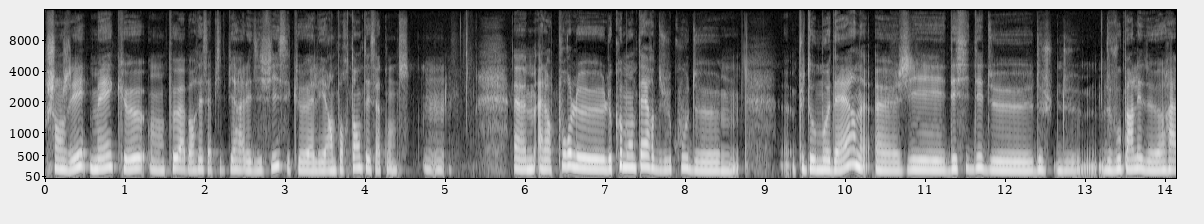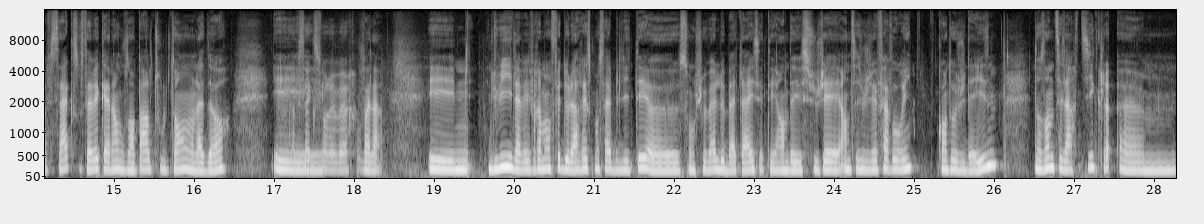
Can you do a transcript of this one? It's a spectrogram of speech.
changer, mais que on peut apporter sa petite pierre à l'édifice et qu'elle est importante et ça compte. Mm, mm. Euh, alors pour le, commentaire du coup de plutôt moderne, j'ai décidé de, de, vous parler de Rav Sachs. Vous savez qu'Alain vous en parle tout le temps, on l'adore. Et Rav Sachs Forever. Voilà. Et lui, il avait vraiment fait de la responsabilité euh, son cheval de bataille. C'était un des sujets, un de ses sujets favoris quant au judaïsme. Dans un de ses articles, euh,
